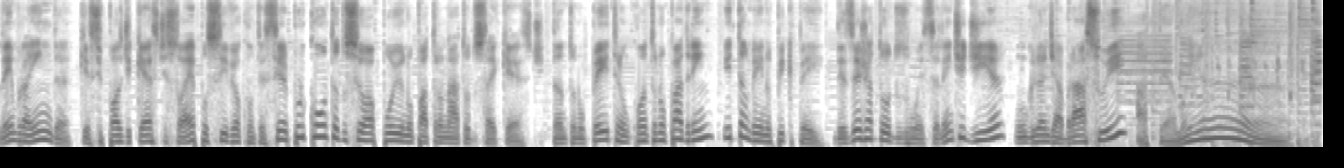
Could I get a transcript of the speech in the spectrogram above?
Lembro ainda que esse podcast só é possível acontecer por conta do seu apoio no patronato do SciCast, tanto no Patreon quanto no Padrim e também no PicPay. Desejo a todos um excelente dia, um grande abraço e até amanhã!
